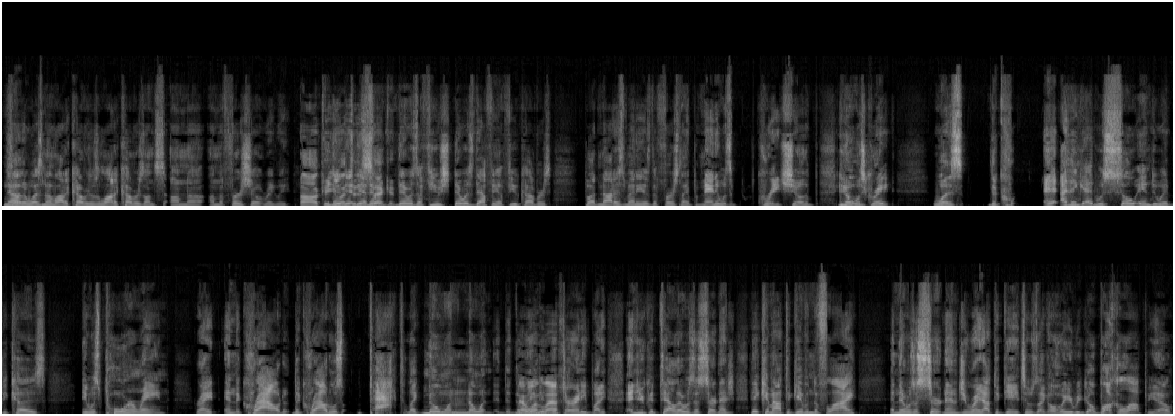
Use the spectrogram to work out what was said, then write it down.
No, So- there wasn't a lot of covers. There was a lot of covers on on uh, on the first show at Wrigley. Oh, okay. You There- went to there- the there- second. There was a few. There was definitely a few covers, but not as many as the first night. But man, it was a great show. You know what was great was the. I think Ed was so into it because it was pouring rain, right? And the crowd, the crowd was packed. Like no one, mm-hmm. no one, the, the No rain one didn't left. deter anybody, and you could tell there was a certain energy. They came out to give him the fly. And there was a certain energy right out the gates. It was like, oh, here we go, buckle up, you know.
